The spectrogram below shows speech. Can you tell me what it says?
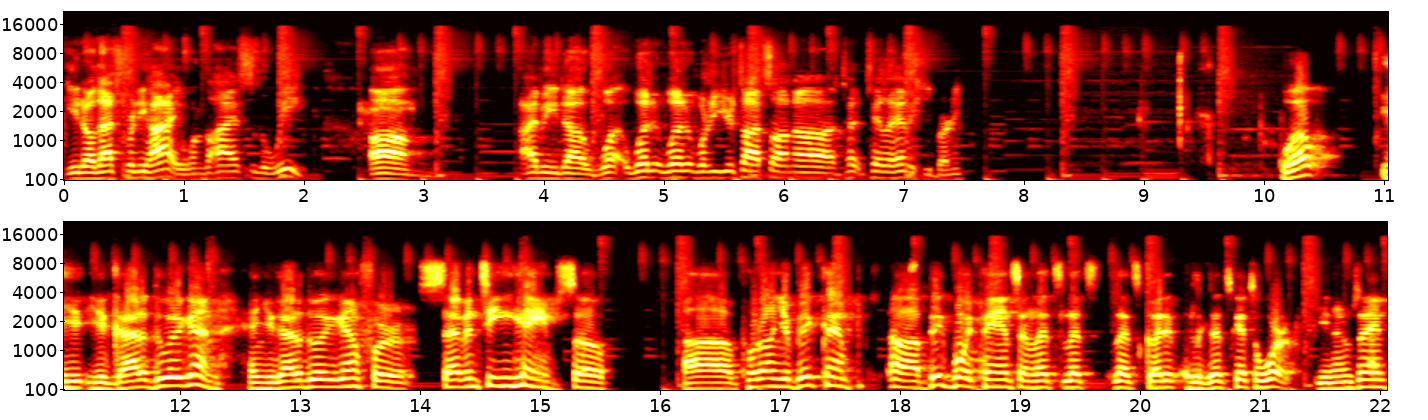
You know that's pretty high, one of the highest of the week. Um, I mean, uh, what what what what are your thoughts on uh, T- Taylor Heinicke, Bernie? Well, you, you got to do it again, and you got to do it again for 17 games. So uh, put on your big pant, uh, big boy pants, and let's let's let's go to, let's get to work. You know what I'm saying?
